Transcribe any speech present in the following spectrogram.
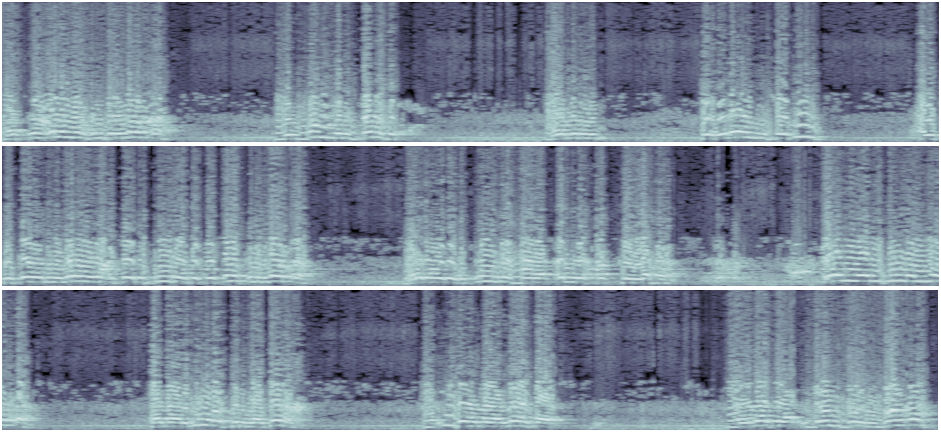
يصنعونه بالمرأة من ظلم الذبح ومن إعلام شديد. حيث كانوا لا يعترفون بحقوق المرأة؟ ولا يعطونها أي حق لها. كانوا يرثون المرأة كما يورث المتاع فإذا ما مات ما مات زوج المرأة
